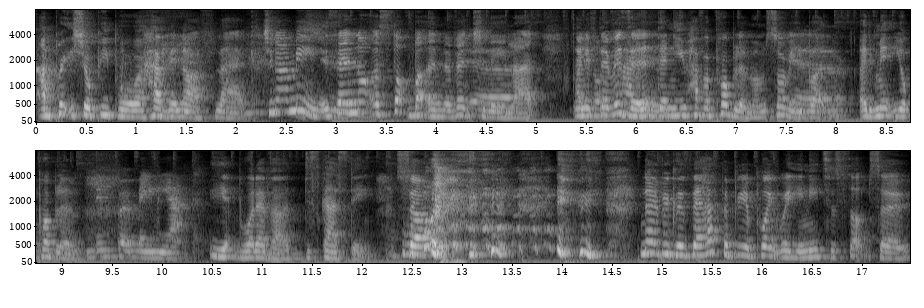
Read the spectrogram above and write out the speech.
I'm pretty sure people will have enough. Like, do you know what I mean? Is there not a stop button eventually? Yeah. Like, And if not there isn't, then you have a problem. I'm sorry, Yeah. but admit your problem. Nymphomaniac. Yeah, whatever. Disgusting. So no, because there has to be a point where you need to stop. So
